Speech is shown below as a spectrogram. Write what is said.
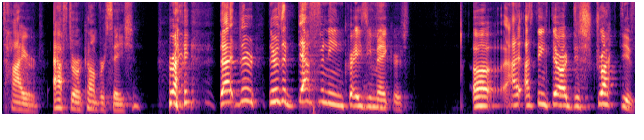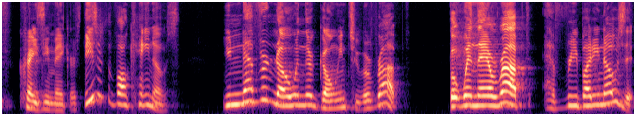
tired after a conversation? Right? That they're, they're the deafening crazy makers. Uh, I, I think there are destructive crazy makers. These are the volcanoes. You never know when they're going to erupt. But when they erupt, everybody knows it.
